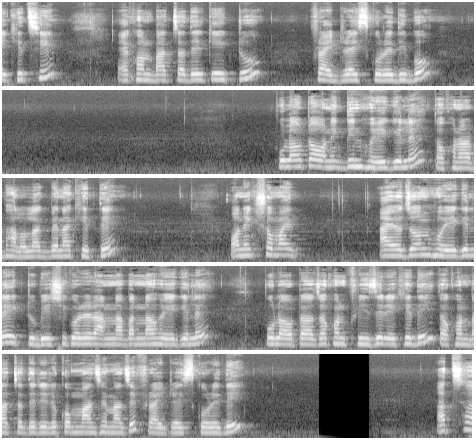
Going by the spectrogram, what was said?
রেখেছি। এখন বাচ্চাদেরকে একটু ফ্রাইড রাইস করে দিব। পোলাওটা অনেক দিন হয়ে গেলে তখন আর ভালো লাগবে না খেতে। অনেক সময় আয়োজন হয়ে গেলে একটু বেশি করে রান্না বান্না হয়ে গেলে পোলাওটা যখন ফ্রিজে রেখে দেই তখন বাচ্চাদের এরকম মাঝে মাঝে ফ্রাইড রাইস করে দেই। আচ্ছা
